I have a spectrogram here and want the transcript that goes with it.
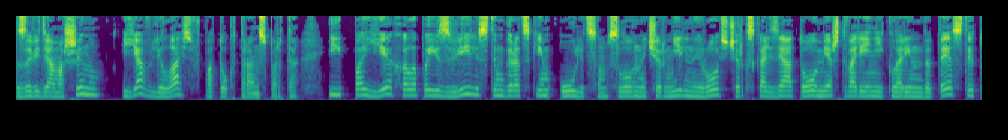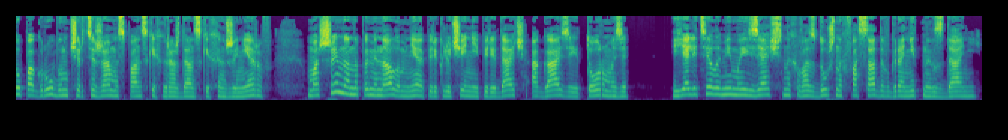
Заведя машину, я влилась в поток транспорта и поехала по извилистым городским улицам, словно чернильный росчерк, скользя то меж творений Кларинда Тесты, то по грубым чертежам испанских гражданских инженеров. Машина напоминала мне о переключении передач, о газе и тормозе. Я летела мимо изящных воздушных фасадов гранитных зданий,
